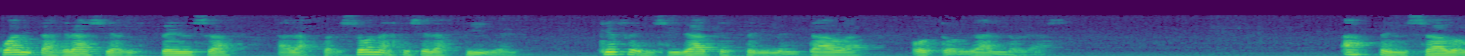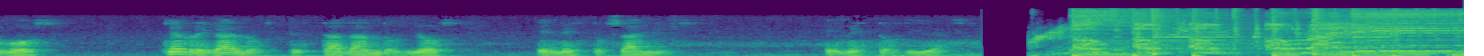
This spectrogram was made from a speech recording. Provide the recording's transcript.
cuántas gracias dispensa a las personas que se las piden, qué felicidad experimentaba otorgándolas. ¿Has pensado vos qué regalos te está dando Dios en estos años, en estos días?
